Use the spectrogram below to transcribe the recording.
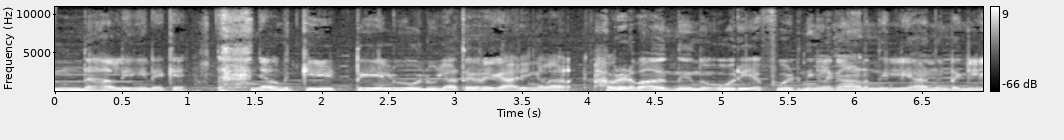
എന്താണ് ഇങ്ങനെയൊക്കെ? ഞാനൊന്ന് കേട്ട് കേൾവി പോലും ഇല്ലാത്ത കുറേ കാര്യങ്ങളാണ്. അവരുടെ ഭാഗത്ത് നിന്ന് ഒരു എഫേർട്ട് നിങ്ങൾ കാണുന്നില്ല എന്നുണ്ടെങ്കിൽ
